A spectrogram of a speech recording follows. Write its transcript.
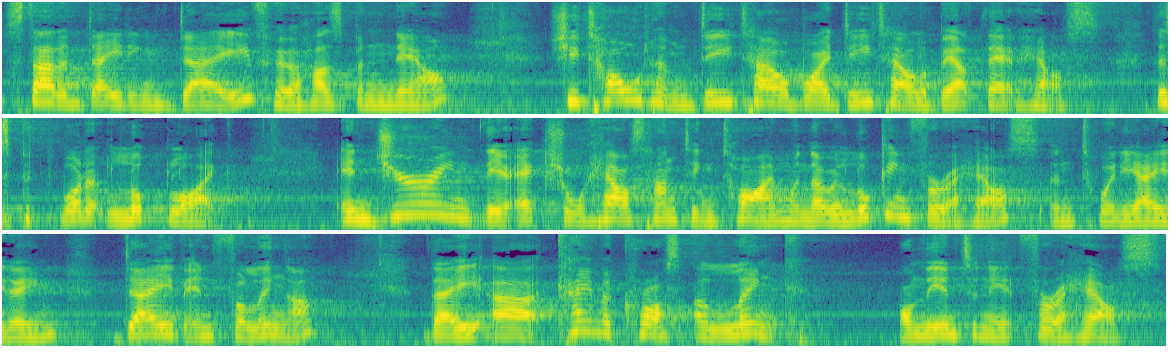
started dating Dave, her husband now, she told him detail by detail about that house, this, what it looked like. And during their actual house hunting time, when they were looking for a house in 2018, Dave and Felinga, they uh, came across a link on the internet for a house.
